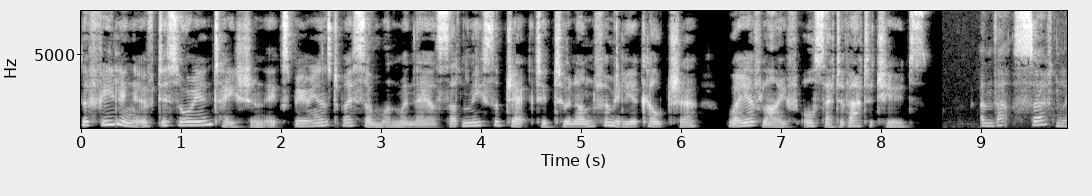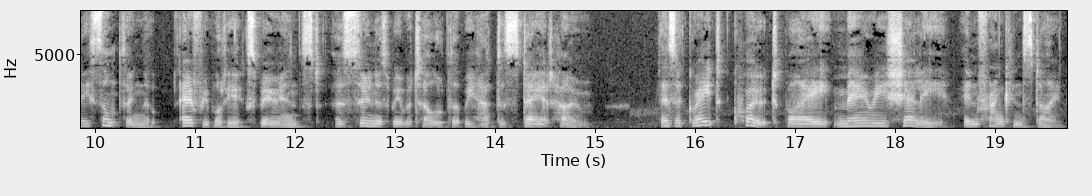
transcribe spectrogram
the feeling of disorientation experienced by someone when they are suddenly subjected to an unfamiliar culture, way of life, or set of attitudes. And that's certainly something that everybody experienced as soon as we were told that we had to stay at home. There's a great quote by Mary Shelley in Frankenstein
